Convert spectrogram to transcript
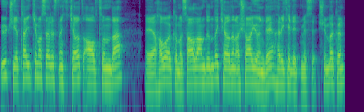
3. Yatay iki masa arasındaki kağıt altında e, hava akımı sağlandığında kağıdın aşağı yönde hareket etmesi. Şimdi bakın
